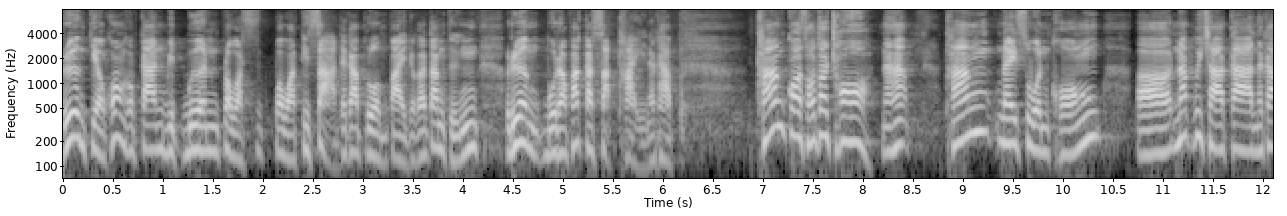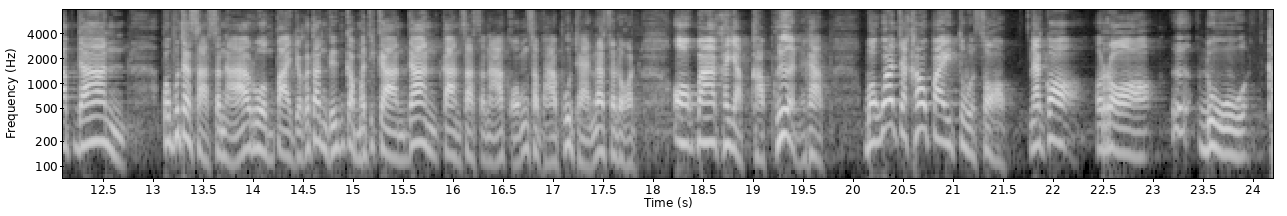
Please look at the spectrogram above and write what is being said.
เรื่องเกี่ยวข้องกับการบิดเบือนประวัติประวัติศาสตร์นะครับรวมไปจนกระทั่งถึงเรื่องบุรพกษัตริย์ไทยนะครับ ทั้งกสทชนะฮะทั้งในส่วนของออนักวิชาการนะครับด้านพระพุทธศาสนารวมไปจนกระทั่งถึงกรรมธิการด้านการศาสนาของสภาผู้แทนราษฎรออกมาขยับขับเคลื่อนนะครับ บอกว่าจะเข้าไปตรวจสอบนะก็รอ ดูค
